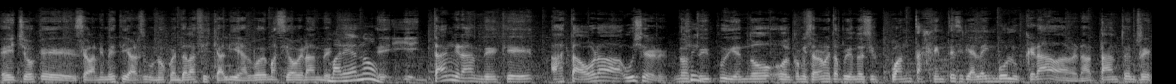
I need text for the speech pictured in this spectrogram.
hechos que se van a investigar según nos cuenta la fiscal y es algo demasiado grande. Mariano. Eh, y tan grande que hasta ahora, Usher, no estoy pudiendo, o el comisario no me está pudiendo decir cuánta gente sería la involucrada, ¿verdad? Tanto entre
